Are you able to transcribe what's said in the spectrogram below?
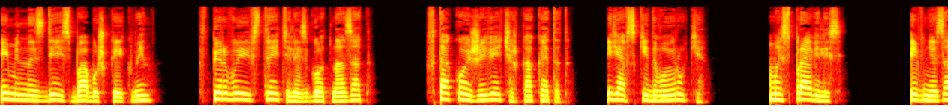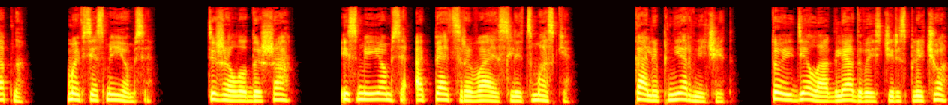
Именно здесь бабушка и Квин впервые встретились год назад, в такой же вечер, как этот. Я вскидываю руки. Мы справились. И внезапно мы все смеемся, тяжело дыша, и смеемся, опять срывая с лиц маски. Калиб нервничает, то и дело оглядываясь через плечо,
